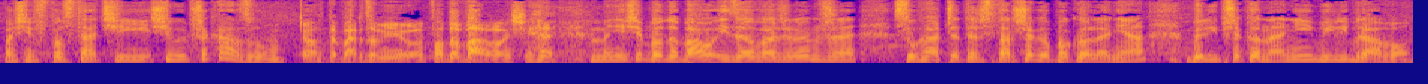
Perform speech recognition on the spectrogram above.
właśnie w postaci siły przekazu. O, to bardzo miło, podobało się. Mnie się podobało i zauważyłem, że słuchacze też starszego pokolenia byli przekonani i bili brawo.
